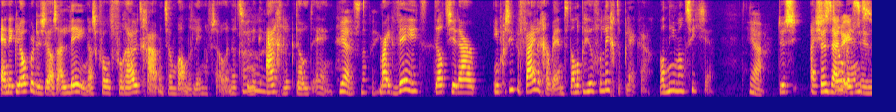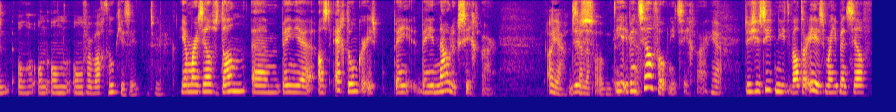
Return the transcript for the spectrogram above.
En ik loop er dus zelfs alleen als ik bijvoorbeeld vooruit ga met zo'n wandeling of zo. En dat vind Oh, ik ja. eigenlijk doodeng. Ja, dat snap ik. Maar ik weet dat je daar in principe veiliger bent dan op heel veel lichte plekken. Want niemand ziet je. ja. Dus als je Tenzij stil er bent... iets in on, on, on- onverwacht hoekje zit, natuurlijk. Ja, maar zelfs dan ehm, ben je, als het echt donker is, ben je, ben je nauwelijks zichtbaar. Oh ja, Dus zelf ook je, natuurlijk. je bent ja. zelf ook niet zichtbaar. Ja. Dus je ziet niet wat er is, maar je bent zelf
